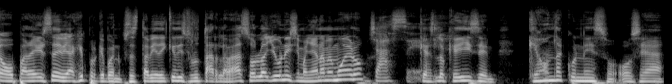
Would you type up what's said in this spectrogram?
o para irse de viaje, porque bueno, pues esta vida hay que disfrutarla, ¿verdad? Solo hay una y si mañana me muero, Ya sé. ¿qué es lo que dicen? ¿Qué onda con eso? O sea,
